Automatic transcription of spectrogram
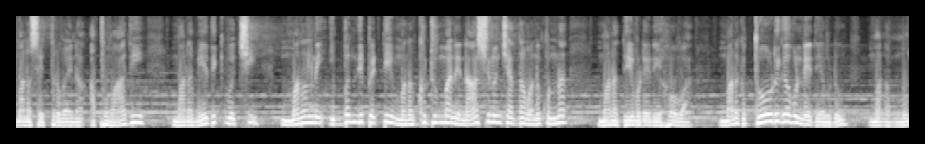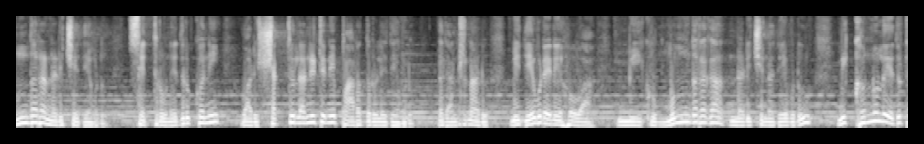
మన శత్రువైన అపవాది మన మీదకి వచ్చి మనల్ని ఇబ్బంది పెట్టి మన కుటుంబాన్ని నాశనం చేద్దాం అనుకున్న మన దేవుడైన యెహోవా మనకు తోడుగా ఉండే దేవుడు మన ముందర నడిచే దేవుడు శత్రువుని ఎదుర్కొని వాడి శక్తులన్నిటినీ పారద్రులే దేవుడు. అది అంటున్నాడు మీ దేవుడైన హోవా మీకు ముందరగా నడిచిన దేవుడు మీ కన్నుల ఎదుట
